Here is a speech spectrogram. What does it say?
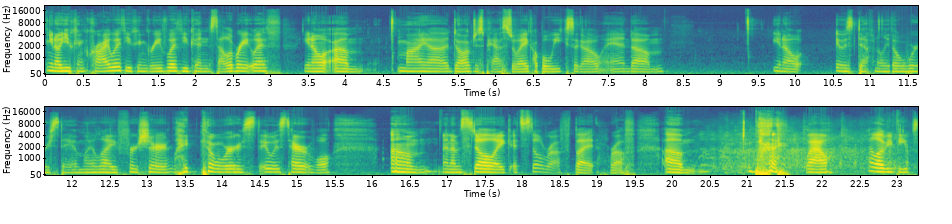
you know you can cry with, you can grieve with, you can celebrate with, you know. Um, my uh, dog just passed away a couple weeks ago, and um, you know, it was definitely the worst day of my life for sure. Like the worst. It was terrible. Um, and I'm still like, it's still rough, but rough. Um, but wow, I love you, peeps.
